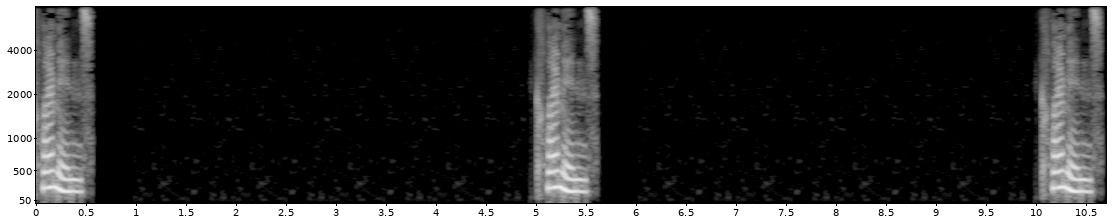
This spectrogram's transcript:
Clemens. Clemens. Clemens.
